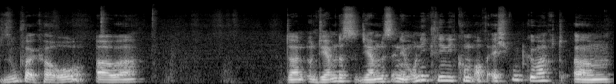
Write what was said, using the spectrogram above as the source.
super K.O., aber dann, und die haben das, die haben das in dem Uniklinikum auch echt gut gemacht. Ähm,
